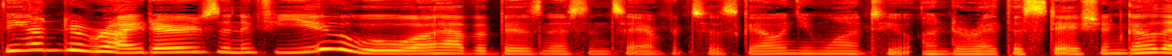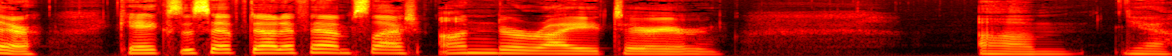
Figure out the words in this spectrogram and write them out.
the underwriters. And if you have a business in San Francisco and you want to underwrite the station, go there. kxsf.fm slash underwriter. Um, yeah.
